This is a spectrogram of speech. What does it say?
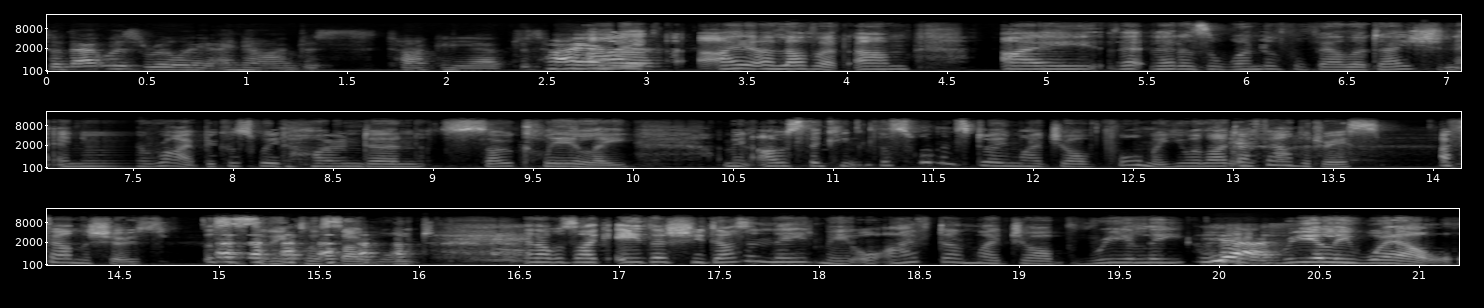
So that was really, I know I'm just talking you up. Just hire I, her. I, love it. Um, I that that is a wonderful validation, and you're right because we'd honed in so clearly. I mean, I was thinking this woman's doing my job for me. You were like, I found the dress, I found the shoes. This is the necklace I want, and I was like, either she doesn't need me, or I've done my job really, Yes. really well.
